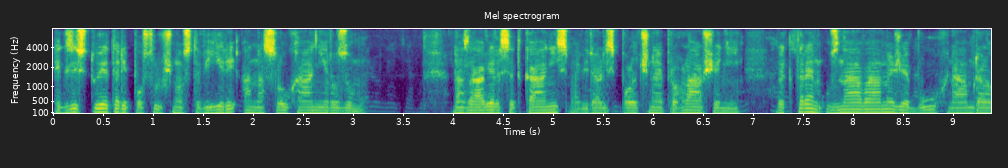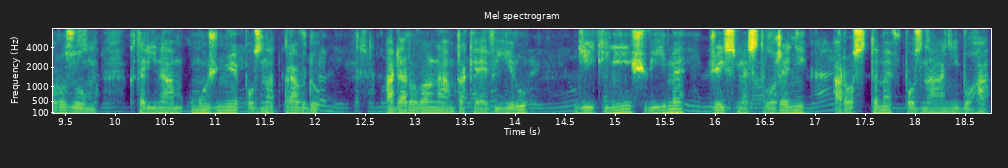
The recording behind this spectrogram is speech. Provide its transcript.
Existuje tedy poslušnost víry a naslouchání rozumu. Na závěr setkání jsme vydali společné prohlášení, ve kterém uznáváme, že Bůh nám dal rozum, který nám umožňuje poznat pravdu a daroval nám také víru, díky níž víme, že jsme stvořeni a rosteme v poznání Boha.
